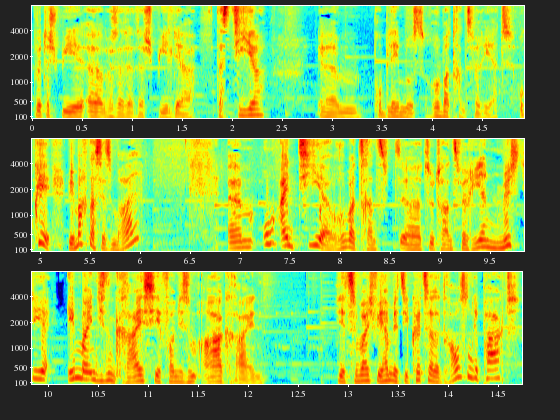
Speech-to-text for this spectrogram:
wird das Spiel, äh, das Spiel, der, das Tier ähm, problemlos rüber transferiert. Okay, wir machen das jetzt mal. Ähm, um ein Tier rüber trans äh, zu transferieren, müsst ihr immer in diesen Kreis hier von diesem Arc rein. Jetzt zum Beispiel, wir haben jetzt die Kötze da draußen geparkt.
